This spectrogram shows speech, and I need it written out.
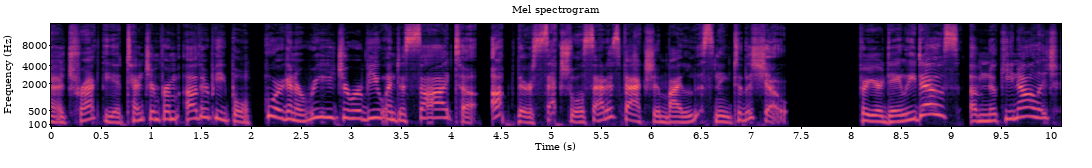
to attract the attention from other people who are to read your review and decide to up their sexual satisfaction by listening to the show. For your daily dose of Nookie knowledge,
